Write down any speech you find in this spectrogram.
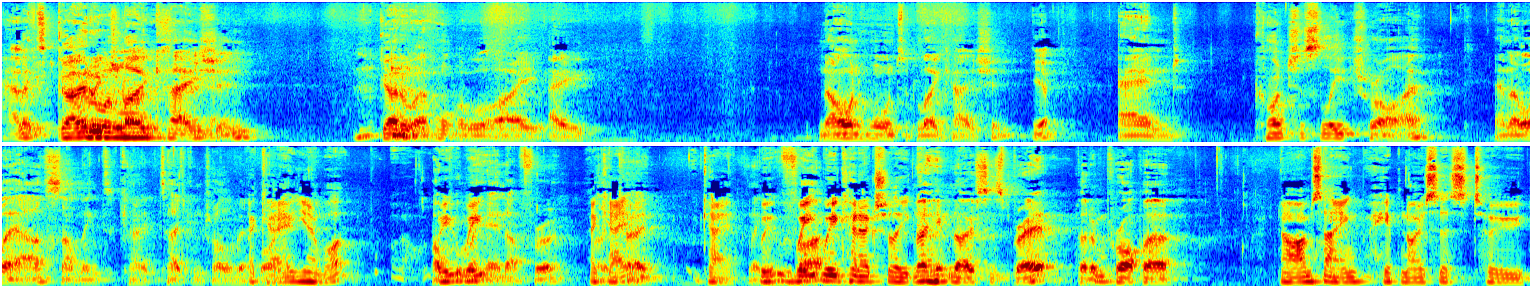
Have Let's you- go to a tried this? location, go to a, ha- a, a known haunted location, Yep. and consciously try and allow something to take control of our Okay, body. you know what? I'll We- put we- my hand up for it. Okay, okay. Like We, we, we can actually. No hypnosis, Brett, but a proper. No, I'm saying hypnosis to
